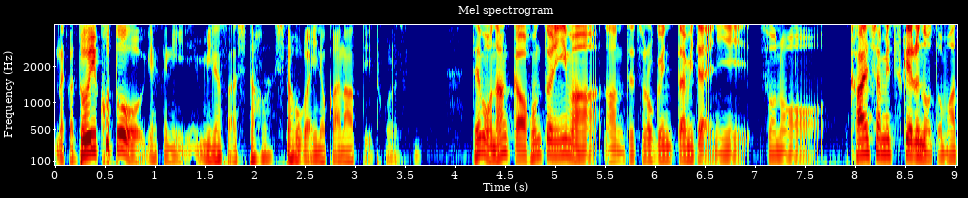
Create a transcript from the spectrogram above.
なんかどういうことを逆に皆さんしたほした方がいいのかなっていうところですね。でもなんか本当に今あの哲郎君言ったみたいにその会社見つけるのと全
